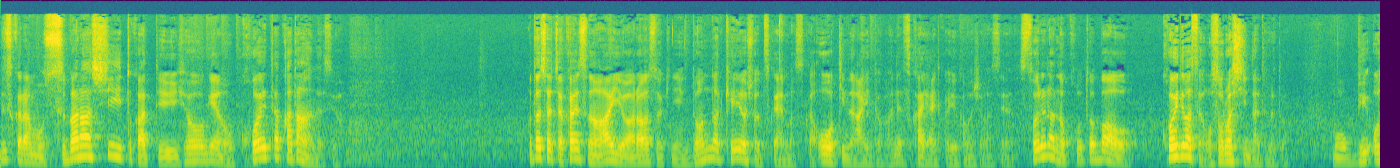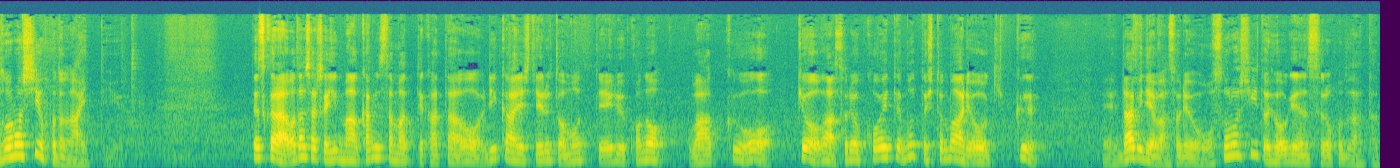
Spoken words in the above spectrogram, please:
ですからもう素晴らしいとかっていう表現を超えた方なんですよ。私たちは神様の愛を表す時にどんな形容詞を使いますか？大きな愛とかね深い愛とか言うかもしれません。それらの言葉を超えてますよ。恐ろしいになってくると。もう恐ろしいほどの愛っていう。ですから私たちが今神様って方を理解していると思っているこの枠を今日はそれを超えてもっと一回り大きくダビデはそれを恐ろしいと表現するほどだったと。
